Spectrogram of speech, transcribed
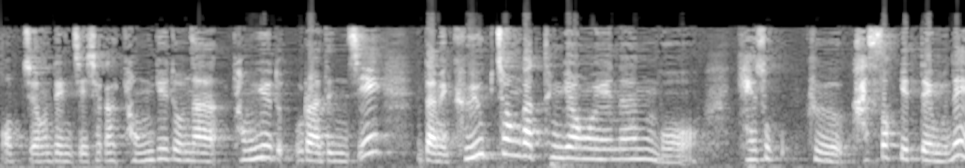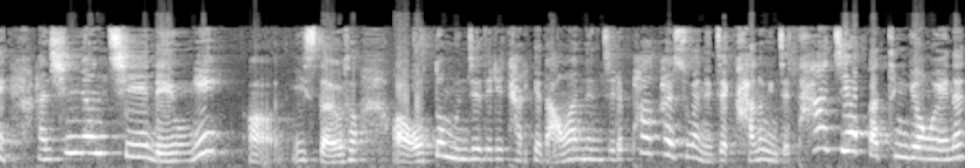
없죠. 근데 이제 제가 경기도나 경기도라든지 그다음에 교육청 같은 경우에는 뭐 계속 그 갔었기 때문에 한 10년치의 내용이 어, 있어요. 그래서 어, 떤 문제들이 다르게 나왔는지를 파악할 수가 있는데 간혹 이제 타 지역 같은 경우에는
